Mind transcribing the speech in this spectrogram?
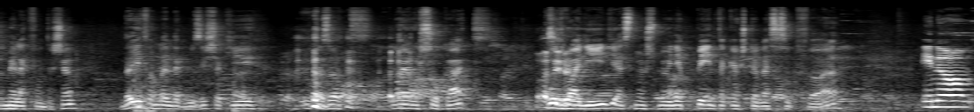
ami a legfontosabb. De itt van Mendegúz is, aki utazott nagyon sokat, úgy vagy így, ezt most mi ugye péntek este vesszük föl. Én, a,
